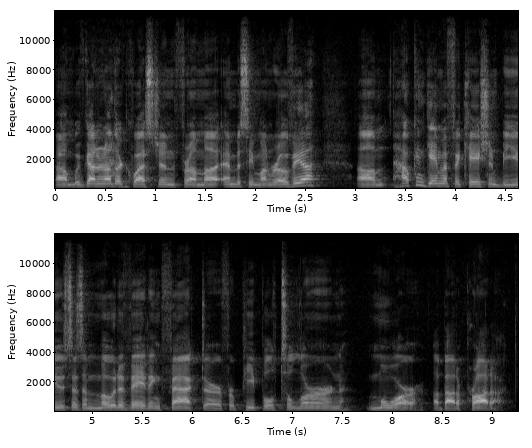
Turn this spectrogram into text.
Um, we've got another question from uh, Embassy Monrovia. Um, how can gamification be used as a motivating factor for people to learn more about a product?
